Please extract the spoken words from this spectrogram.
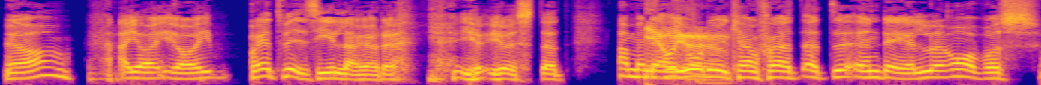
Ja, jag, jag, på ett vis gillar jag det. Just att, ja, men det ja, gjorde ju kanske att, att, en del av oss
